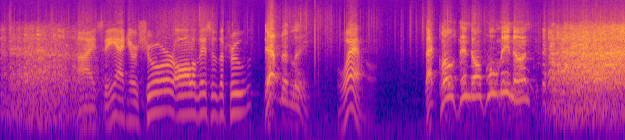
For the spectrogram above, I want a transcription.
I see. And you're sure all of this is the truth? Definitely. Well, That clothespin don't fool me none.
